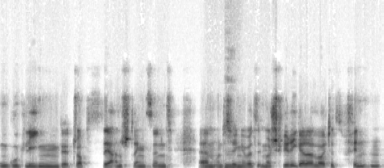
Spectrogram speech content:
ungut liegen, der Jobs sehr anstrengend sind ähm, und deswegen mhm. wird es immer schwieriger, da Leute zu finden.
